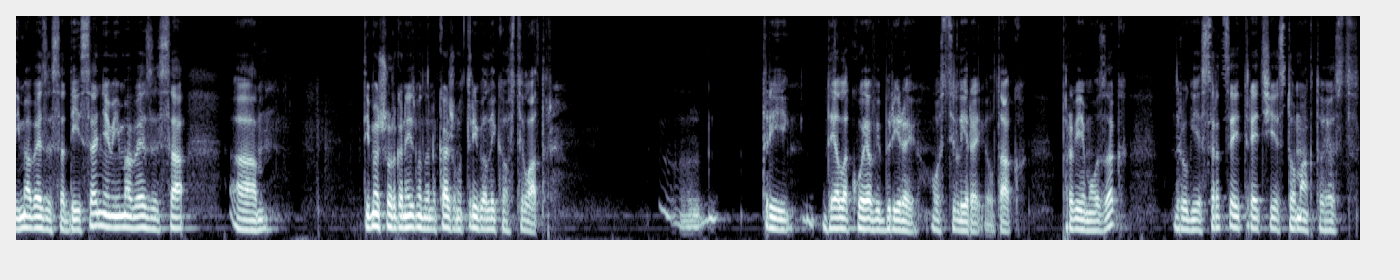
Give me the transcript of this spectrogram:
Ima veze sa disanjem, ima veze sa... Um, ti imaš u organizmu, da ne kažemo, tri velika oscilatora. Tri dela koja vibriraju, osciliraju, je li tako? Prvi je mozak, drugi je srce i treći je stomak, to jest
